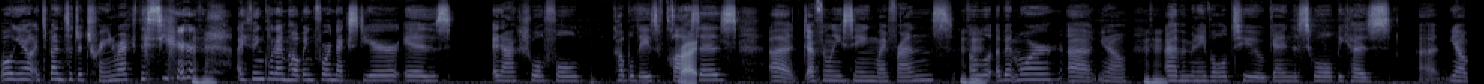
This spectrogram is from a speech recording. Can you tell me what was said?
Well, you know, it's been such a train wreck this year. Mhm. I think what I'm hoping for next year is an actual full couple days of Right. classes. Uh, definitely seeing my friends a, Mhm. li- a bit more. Uh, you know, Mhm. I haven't been able to get into school because, uh, you know,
